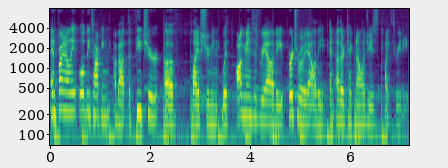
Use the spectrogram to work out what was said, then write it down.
and finally, we'll be talking about the future of live streaming with augmented reality, virtual reality, and other technologies like 3D.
